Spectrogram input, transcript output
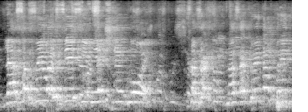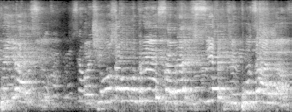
для созыва сессии внеочередной на, зак- на закрытом предприятии почему-то умудрились собрать всех депутатов.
